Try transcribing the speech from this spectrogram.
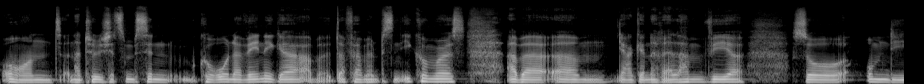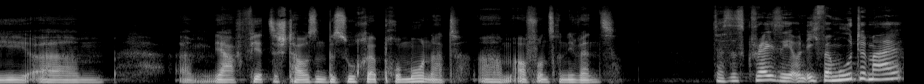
und natürlich jetzt ein bisschen Corona weniger, aber dafür haben wir ein bisschen E-Commerce, aber ähm, ja, generell haben wir so um die ähm, ähm, ja 40.000 Besucher pro Monat ähm, auf unseren Events. Das ist crazy und ich vermute mal,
